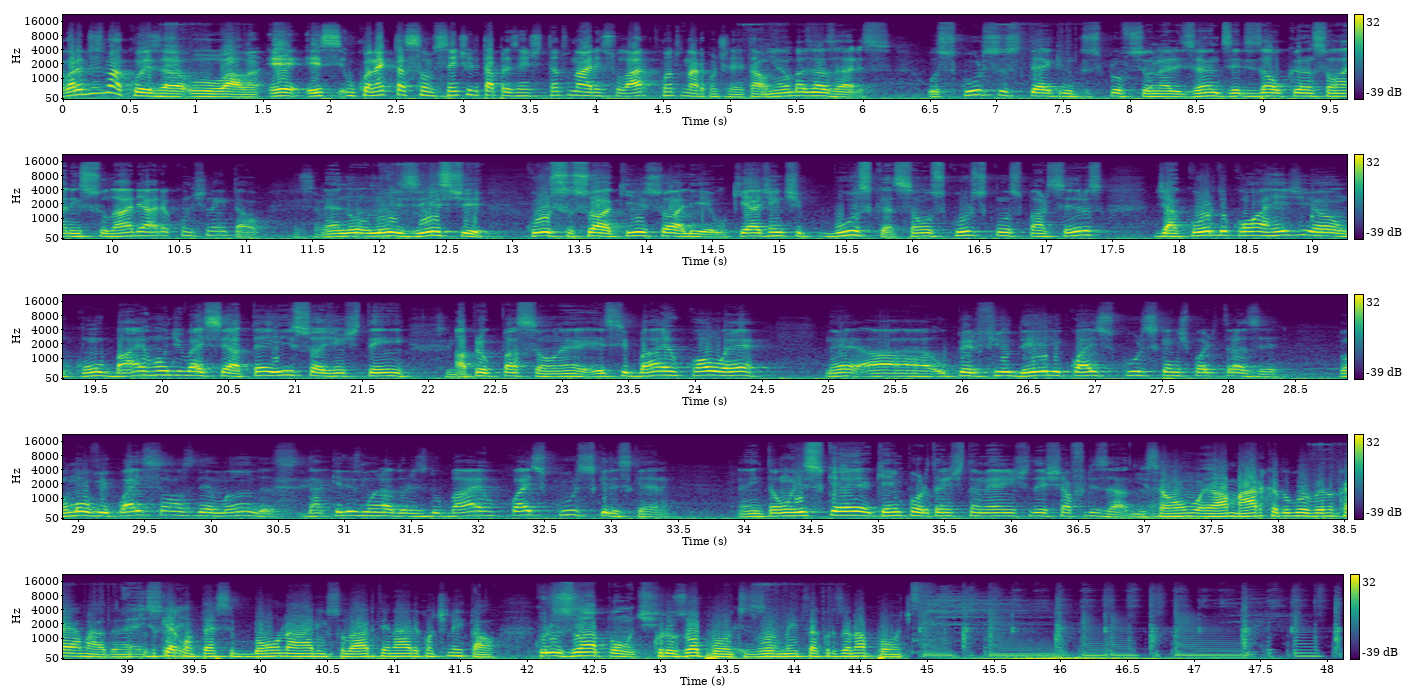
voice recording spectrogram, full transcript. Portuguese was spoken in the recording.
Agora diz uma coisa, o Alan, é, esse, o Conecta São Vicente está presente tanto na área insular quanto na área continental? Em ambas as áreas. Os cursos técnicos profissionalizantes, eles alcançam a área insular e a área continental. É é, não, não existe curso só aqui, só ali. O que a gente busca são os cursos com os parceiros de acordo com a região, com o bairro onde vai ser. Até isso a gente tem Sim. a preocupação, né? Esse bairro, qual é né, a, o perfil dele, quais cursos que a gente pode trazer. Vamos ouvir quais são as demandas daqueles moradores do bairro, quais cursos que eles querem. Né? Então isso que é, que é importante também a gente deixar frisado. Isso né? é, um, é, a marca do governo Caiamada, né? É Tudo que aí. acontece bom na área insular tem na área continental. Cruzou a ponte. Cruzou a ponte, o desenvolvimento está cruzando a ponte.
